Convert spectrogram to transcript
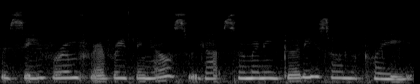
We save room for everything else. We got so many goodies on the plate.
